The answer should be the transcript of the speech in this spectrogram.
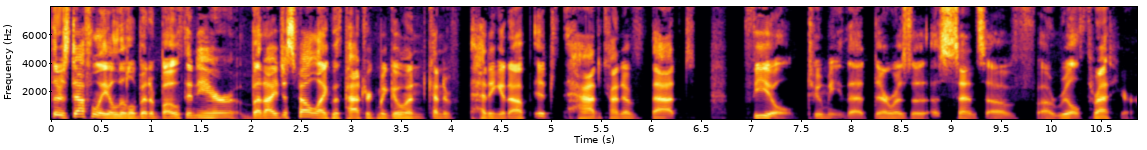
there's definitely a little bit of both in here, but I just felt like with Patrick McGoohan kind of heading it up, it had kind of that feel to me that there was a, a sense of a real threat here.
